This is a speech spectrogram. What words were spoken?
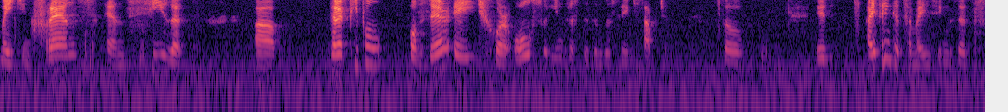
making friends and see that uh, there are people of their age who are also interested in the same subject. So it, I think it's amazing that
